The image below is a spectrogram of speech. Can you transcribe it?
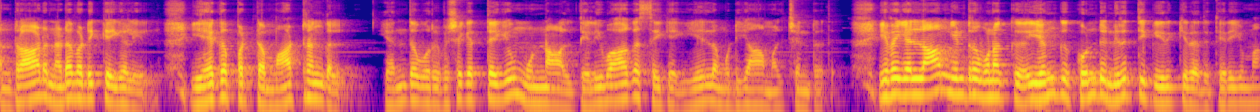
அன்றாட நடவடிக்கைகளில் ஏகப்பட்ட மாற்றங்கள் எந்த ஒரு விஷயத்தையும் உன்னால் தெளிவாக செய்ய இயல முடியாமல் சென்றது. இவையெல்லாம் இன்று உனக்கு எங்கு கொண்டு நிறுத்தி இருக்கிறது தெரியுமா?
